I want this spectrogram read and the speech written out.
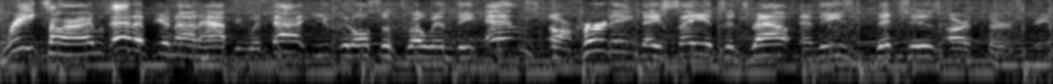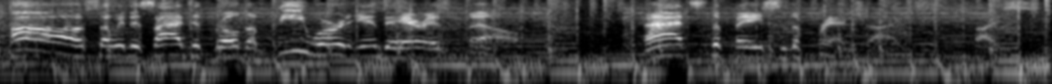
Three times, and if you're not happy with that, you could also throw in the ends are hurting. They say it's a drought, and these bitches are thirsty. Oh, so we decide to throw the B word in there as well. That's the face of the franchise. Nice.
